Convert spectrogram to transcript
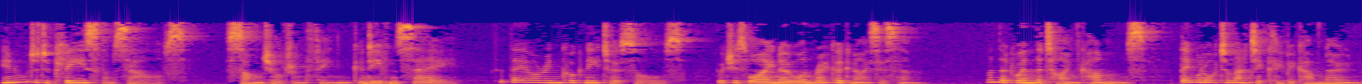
In order to please themselves, some children think and even say that they are incognito souls, which is why no one recognizes them, and that when the time comes, they will automatically become known.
